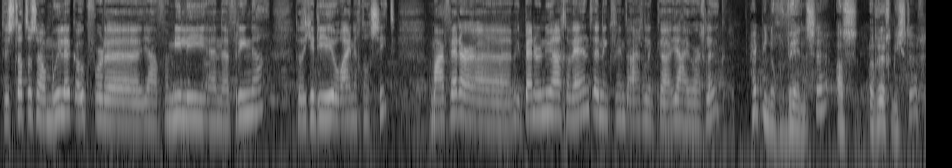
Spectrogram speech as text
Dus dat is wel moeilijk, ook voor de ja, familie en vrienden. Dat je die heel weinig nog ziet. Maar verder, ik ben er nu aan gewend en ik vind het eigenlijk ja, heel erg leuk. Heb je nog wensen als rugbyster?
